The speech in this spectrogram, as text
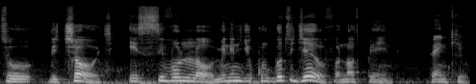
to the church a civil law, meaning you could go to jail for not paying. Thank you.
